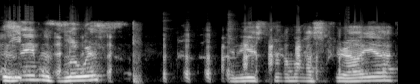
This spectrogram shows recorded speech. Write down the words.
His name is Lewis, and he's from Australia.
